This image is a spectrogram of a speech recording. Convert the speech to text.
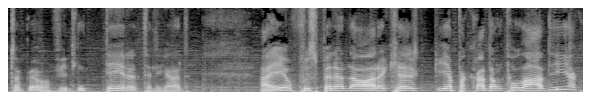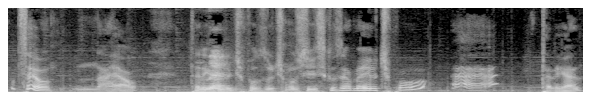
tá, meu, a vida inteira, tá ligado? Aí eu fui esperando a hora que ia pra cada um pro lado e aconteceu, na real. Tá ligado? Né? Tipo, os últimos discos eu meio, tipo, ah, tá ligado?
